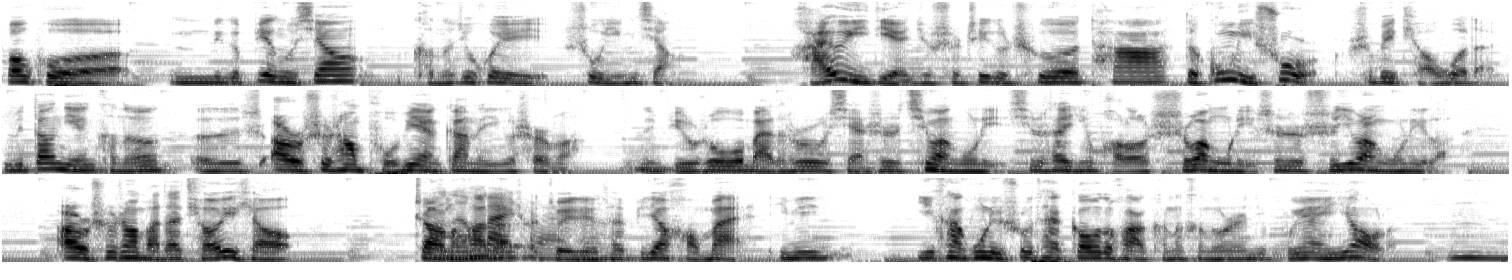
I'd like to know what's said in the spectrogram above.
包括那个变速箱可能就会受影响。还有一点就是这个车它的公里数是被调过的，因为当年可能呃是二手车商普遍干的一个事儿嘛。你比如说我买的时候显示七万公里，其实它已经跑了十万公里甚至十一万公里了，二手车商把它调一调。这样的话呢，对对，它比较好卖，因为一看公里数太高的话，可能很多人就不愿意要了。嗯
